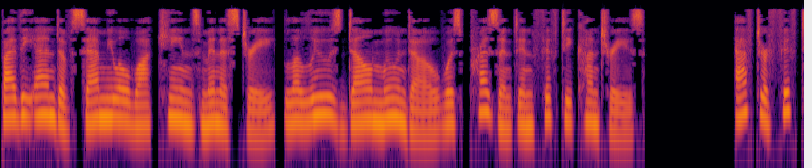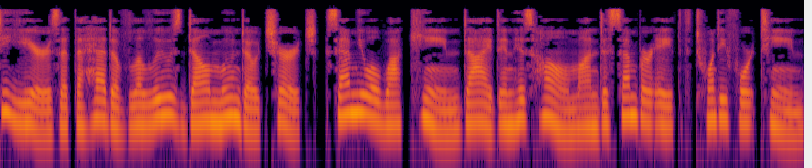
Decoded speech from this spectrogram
By the end of Samuel Joaquin's ministry, La Luz del Mundo was present in 50 countries. After 50 years at the head of La Luz del Mundo Church, Samuel Joaquin died in his home on December 8, 2014.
